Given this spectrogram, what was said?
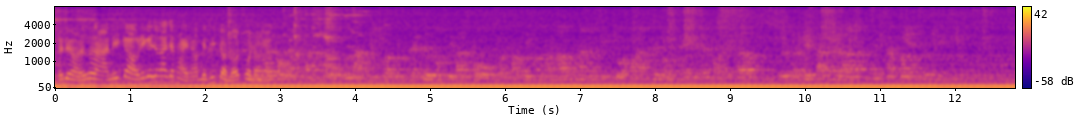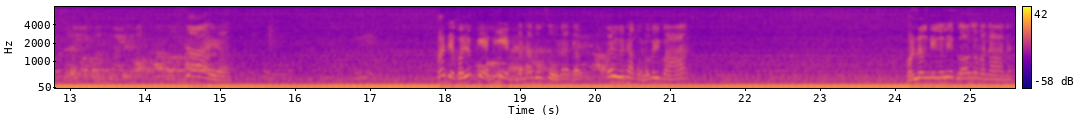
แล้วเดี๋ยวสถานีเก่านี่ก็น่าจะถ่ายทำเป็นที่จอดรถหมดนะครับ ใช่ครับ ก็เดี๋ยวเขาจะเปลี่ยนที่เห็นมันทำสูงนะครับ ก็คือทำเหมือนรถไฟฟ้าเพราะเรื่องนี้ก็เรียกร้องกันมานานนะ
